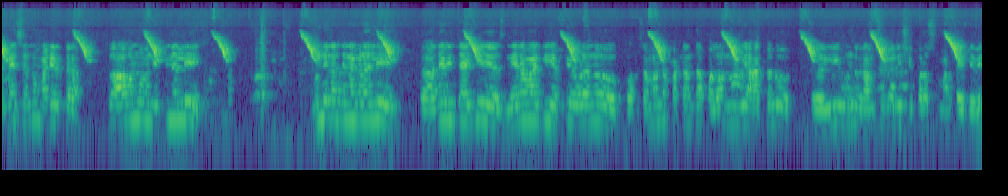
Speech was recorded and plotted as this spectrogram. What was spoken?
ಎಂ ಎಸ್ ಅನ್ನು ಮಾಡಿರ್ತಾರ. ಸೊ ಆ ಒಂದು ನಿಟ್ಟಿನಲ್ಲಿ ಮುಂದಿನ ದಿನಗಳಲ್ಲಿ ಅದೇ ರೀತಿಯಾಗಿ ನೇರವಾಗಿ ಎಫ್ಗಳನ್ನು ಸಂಬಂಧಪಟ್ಟಂತ ಫಲಾನುಭವಿಗೆ ಹಾಕಲು ಈ ಒಂದು ಗ್ರಾಮ ಸಭೆಯಲ್ಲಿ ಶಿಫಾರಸು ಮಾಡ್ತಾ ಇದ್ದೇವೆ.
